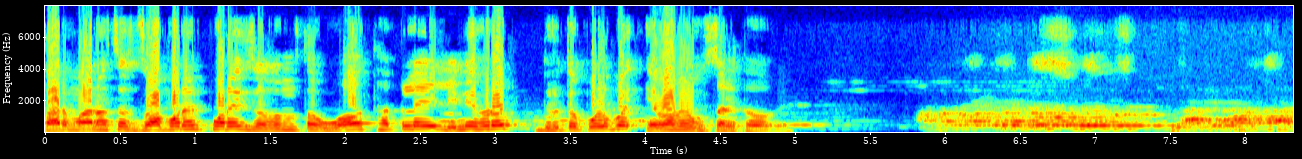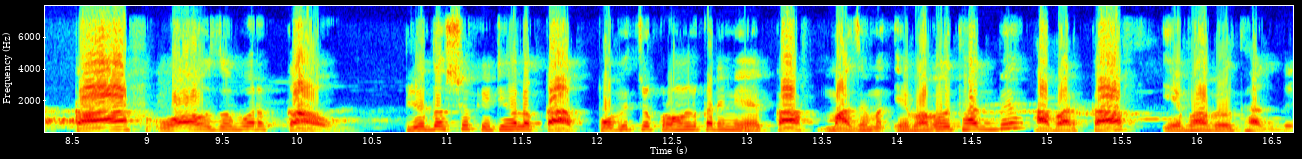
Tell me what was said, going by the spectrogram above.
তার মানে হচ্ছে জবরের পরে যজন্ত ওয়াও থাকলে লিনি হরফ দ্রুত পড়ব, এভাবে উচ্চারিত হবে। কাফ, ওয়াও জবর, কাও। প্রিয় দর্শক, এটি হলো কাফ পবিত্র কোরআনুল কারিমে কাফ মাঝে মাঝে এভাবেও থাকবে, আবার কাফ এভাবেও থাকবে,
